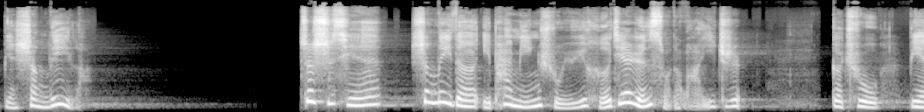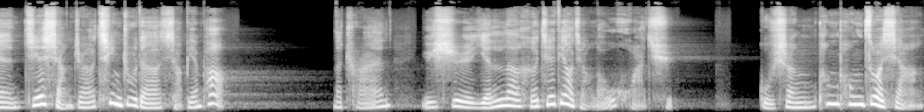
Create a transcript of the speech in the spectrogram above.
便胜利了。这时节，胜利的已判明属于河间人所的划一支，各处便皆响着庆祝的小鞭炮。那船于是沿了河街吊脚楼划去，鼓声砰砰作响，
